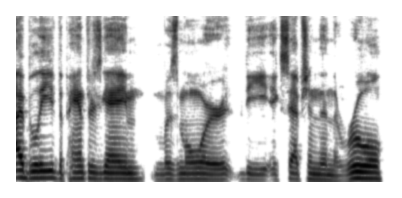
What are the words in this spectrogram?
I believe the Panthers game was more the exception than the rule.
